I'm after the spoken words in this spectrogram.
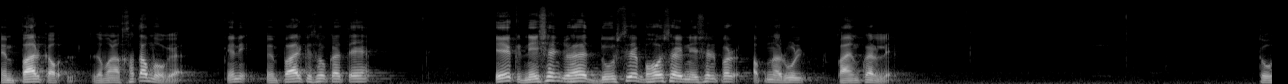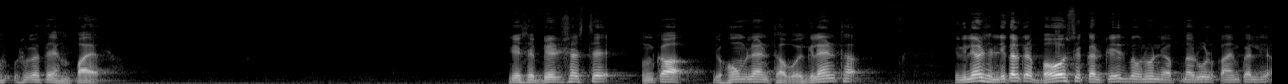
امپائر کا زمانہ ختم ہو گیا۔ یعنی امپائر کس کو کہتے ہیں؟ ایک نیشن جو ہے، دوسرے بہت سارے نیشن پر اپنا رول قائم کر لے۔ تو اس کو کہتے ہیں امپائر جیسے برٹشرس تھے ان کا جو ہوم لینڈ تھا وہ انگلینڈ تھا انگلینڈ سے نکل کر بہت سے کنٹریز میں انہوں نے اپنا رول قائم کر لیا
